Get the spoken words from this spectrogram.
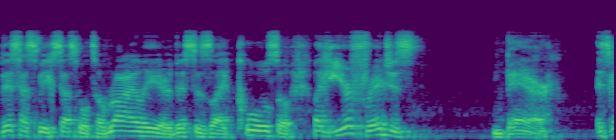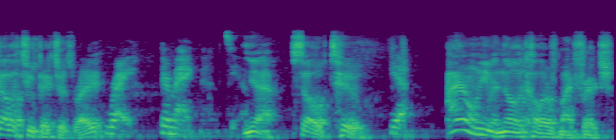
this has to be accessible to Riley or this is like cool. So like your fridge is bare. It's got like two pictures, right? Right. They're magnets. Yeah. Yeah. So two. Yeah. I don't even know the color of my fridge.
